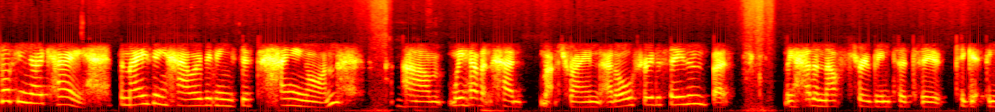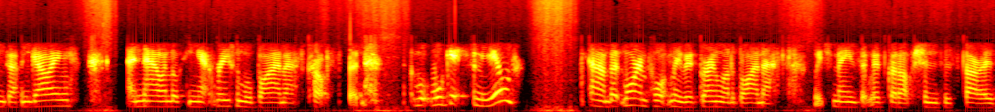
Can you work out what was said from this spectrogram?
looking okay. It's amazing how everything's just hanging on. Um, we haven't had much rain at all through the season, but we had enough through winter to, to get things up and going. And now we're looking at reasonable biomass crops, but we'll get some yield. Um, but more importantly, we've grown a lot of biomass, which means that we've got options as far as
